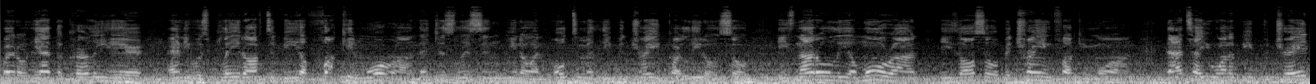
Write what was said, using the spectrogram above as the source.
But he had the curly hair and he was played off to be a fucking moron that just listened, you know, and ultimately betrayed Carlitos. So he's not only a moron, he's also a betraying fucking moron. That's how you want to be portrayed?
